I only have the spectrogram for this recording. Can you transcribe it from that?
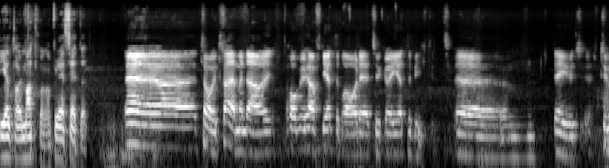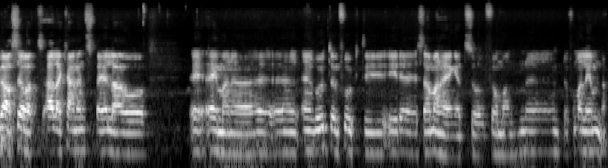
deltar i matcherna på det sättet? Eh, ta i trä, men där har vi haft jättebra och det tycker jag är jätteviktigt. Eh, det är ju tyvärr så att alla kan inte spela och är man eh, en rutten frukt i, i det sammanhanget så får man, eh, då får man lämna.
